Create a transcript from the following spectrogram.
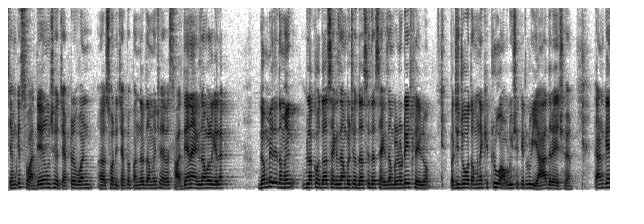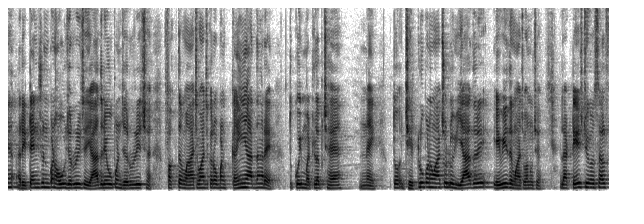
જેમ કે સ્વાધ્યાયનું છે ચેપ્ટર વન સોરી ચેપ્ટર પંદર તમે છે, હવે સ્વાધ્યાયના એક્ઝામ્પલ કેટલાક ગમે તે તમે લખો, દસ એક્ઝામ્પલ છે, દસે દસ એક્ઝામ્પલનો ટેસ્ટ લઈ લો. પછી જુઓ તમને કેટલું આવડ્યું છે, કેટલું યાદ રહે છે. કારણ કે રિટેન્શન પણ હોવું જરૂરી છે, યાદ રહેવું પણ જરૂરી છે. ફક્ત વાંચ વાંચ કરો, પણ કંઈ યાદ ના રહે, તો કોઈ મતલબ છે નહીં. તો જેટલું પણ વાંચો એટલું યાદ રહે એવી રીતે વાંચવાનું છે. એટલે આ ટેસ્ટ યોર સેલ્ફ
